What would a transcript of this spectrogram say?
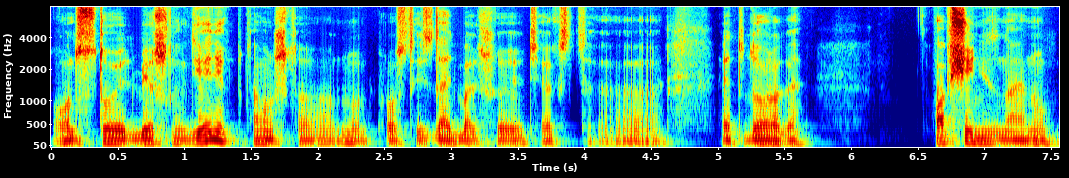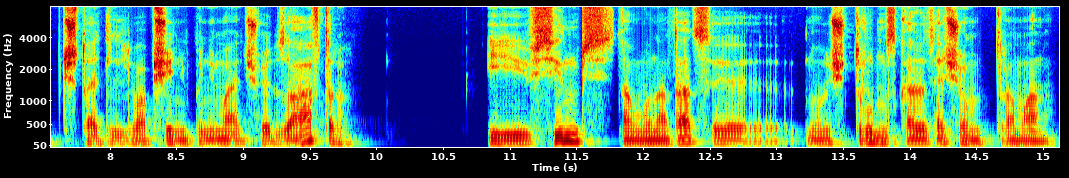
Он стоит бешеных денег, потому что ну, просто издать большой текст э, это дорого. Вообще не знаю, ну, читатель вообще не понимает, что это за автор. И в синопсисе, там, в аннотации, ну, очень трудно сказать, о чем этот роман.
